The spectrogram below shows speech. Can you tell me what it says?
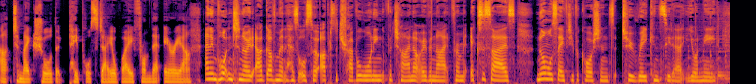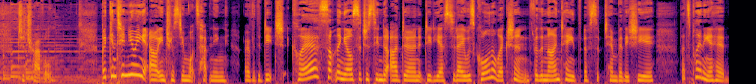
uh, to make sure that people stay away from that area. And important to note, our government has also upped the travel warning for China overnight from exercise normal safety precautions to reconsider your need to travel. But continuing our interest in what's happening over the ditch, Claire, something else that Jacinda Ardern did yesterday was call an election for the 19th of September this year that's planning ahead.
